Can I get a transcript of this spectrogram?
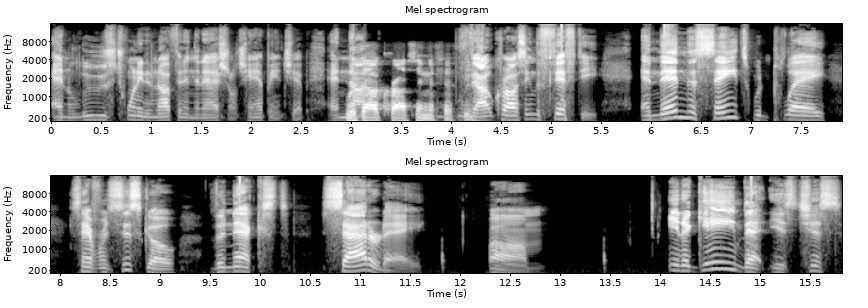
and lose 20 to nothing in the national championship and not, without crossing the 50. without crossing the 50 and then the Saints would play San Francisco the next Saturday, um, in a game that is just,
